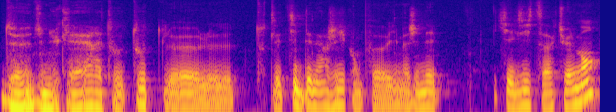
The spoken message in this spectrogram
du nucléaire et tout, les types d'énergie qu'on peut imaginer qui existent actuellement.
